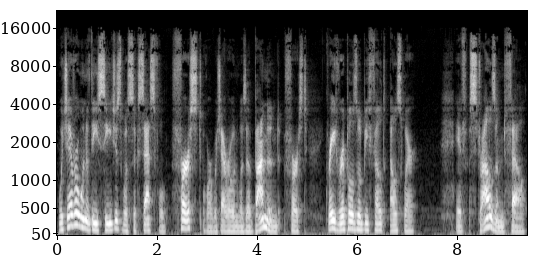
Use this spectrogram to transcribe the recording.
Whichever one of these sieges was successful first, or whichever one was abandoned first, great ripples would be felt elsewhere. If Stralsund fell,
